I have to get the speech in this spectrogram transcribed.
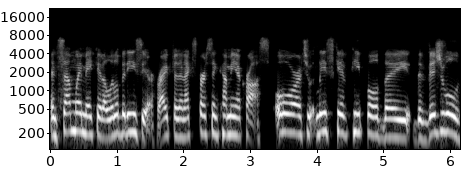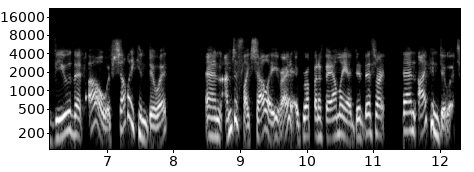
in some way make it a little bit easier right for the next person coming across or to at least give people the the visual view that oh if shelly can do it and i'm just like shelly right i grew up in a family i did this right then i can do it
